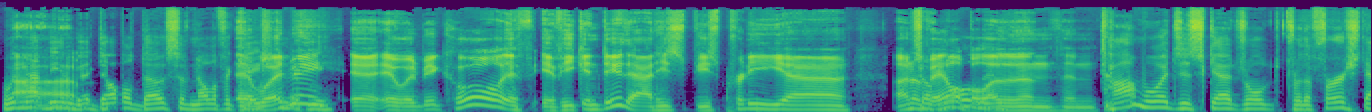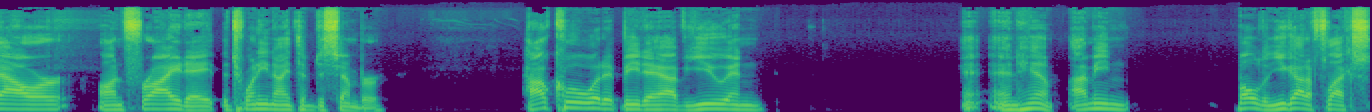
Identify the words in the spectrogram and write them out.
Wouldn't that Uh, be a double dose of nullification? It would be. he- It, it would be cool if if he can do that. He's he's pretty uh, unavailable Bolden- other than than Tom Woods is scheduled for the first hour on Friday, the 29th of December. How cool would it be to have you and and him? I mean, Bolden, you got to flex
